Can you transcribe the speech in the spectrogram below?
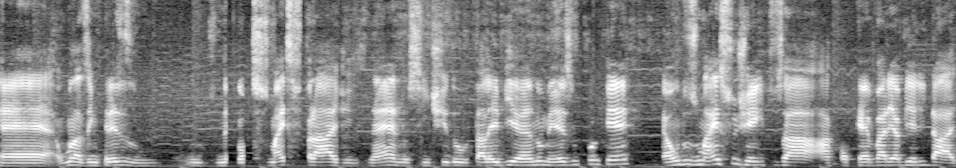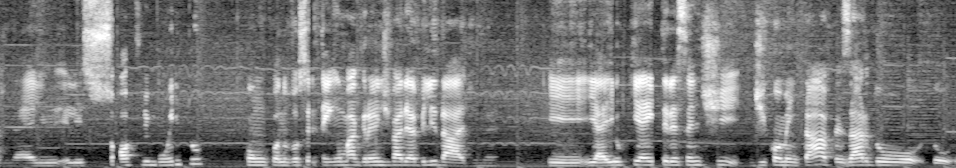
é, uma das empresas um dos negócios mais frágeis, né, no sentido talebiano mesmo, porque é um dos mais sujeitos a, a qualquer variabilidade, né? Ele, ele sofre muito com quando você tem uma grande variabilidade, né? E, e aí o que é interessante de comentar, apesar do, do,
